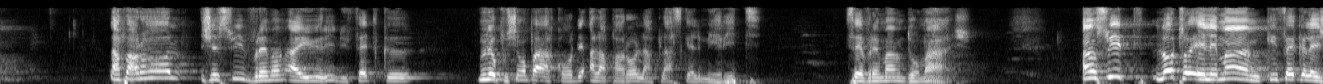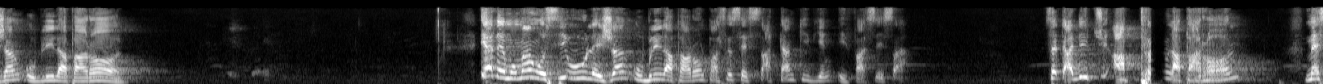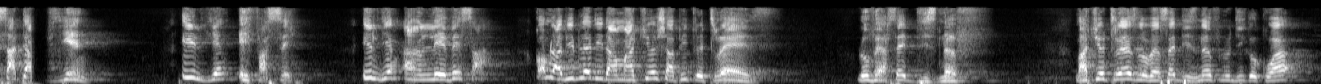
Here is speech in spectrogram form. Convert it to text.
la parole, je suis vraiment ahuri du fait que nous ne puissions pas accorder à la parole la place qu'elle mérite. C'est vraiment dommage. Ensuite, l'autre élément qui fait que les gens oublient la parole. Il y a des moments aussi où les gens oublient la parole parce que c'est Satan qui vient effacer ça. C'est-à-dire, tu apprends la parole, mais Satan vient. Il vient effacer. Il vient enlever ça. Comme la Bible dit dans Matthieu chapitre 13 le verset 19. Matthieu 13, le verset 19 nous dit que quoi?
